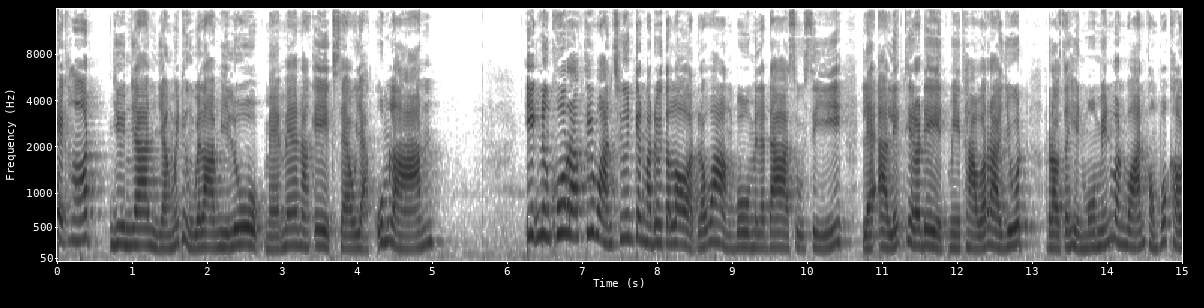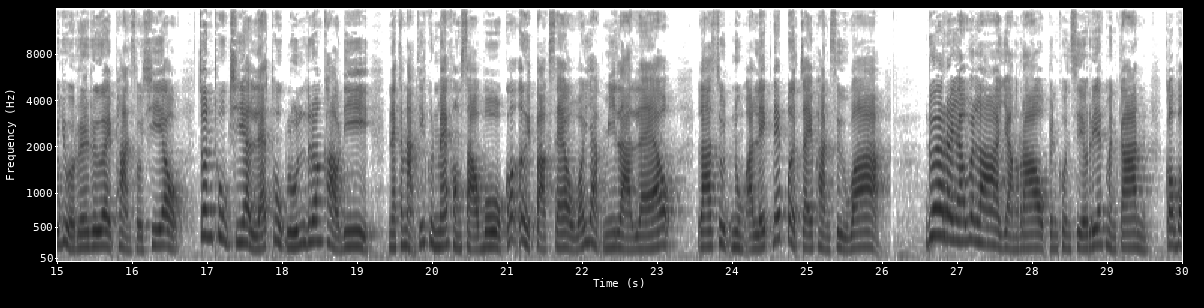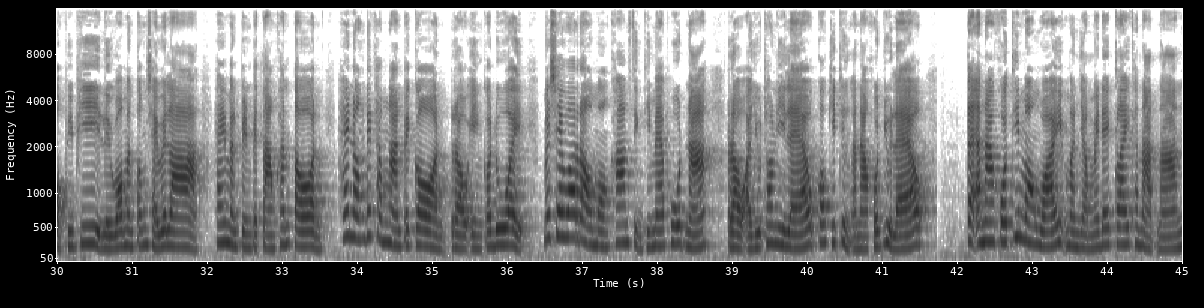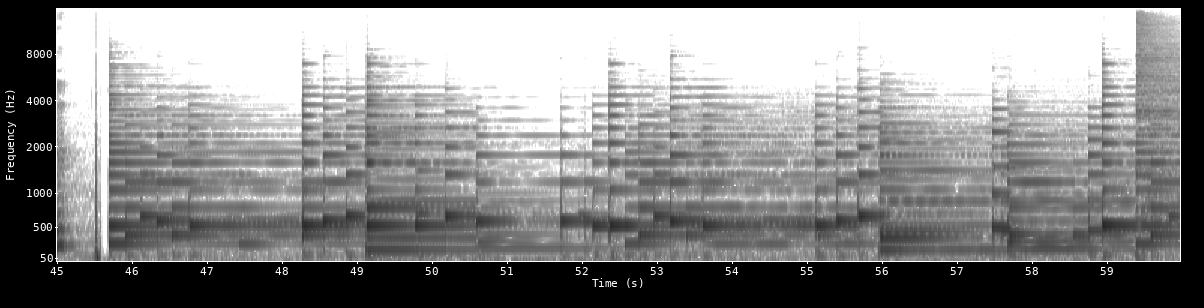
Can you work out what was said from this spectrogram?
อกฮอตยืนยันยังไม่ถึงเวลามีลูก แม้แม่นางเอกแซวอยากอุ้มหลาน อีกหนึ่งคู่รักที่หวานชื่นกันมาโดยตลอดระหว่างโบเมลดาสุสี และอาเล็กธีรเดชเมธาวรายุทธเราจะเห็นโมเมนต์หวานๆของพวกเขาอยู่เรื่อยๆ ผ่านโซเชียล จนถูกเชียร์และถูกลุ้นเรื่องข่าวดี ในขณะที่คุณแม่ของสาวโบก็เอ่ยปากแซวว่าอยากมีหลานแล้วล่าสุดหนุ่มอเล็กได้เปิดใจผ่านสื่อว่า ด้วยระยะเวลาอย่างเราเป็นคนซีเรียสเหมือนกัน ก็บอกพี่ๆเลยว่ามันต้องใช้เวลา ให้มันเป็นไปตามขั้นตอน ให้น้องได้ทำงานไปก่อน เราเองก็ด้วย ไม่ใช่ว่าเรามองข้ามสิ่งที่แม่พูดนะ เราอายุเท่านี้แล้วก็คิดถึงอนาคตอยู่แล้ว แต่อนาคตที่มองไว้มันยังไม่ได้ใกล้ขนาดนั้น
